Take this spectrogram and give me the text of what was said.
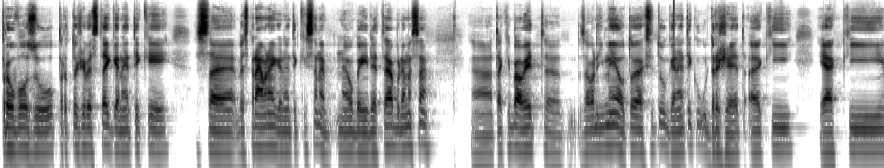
provozu, protože bez té genetiky se, bez správné genetiky se ne, neobejdete a budeme se taky bavit, zavalíme je o to, jak si tu genetiku udržet a jaký, jaký,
